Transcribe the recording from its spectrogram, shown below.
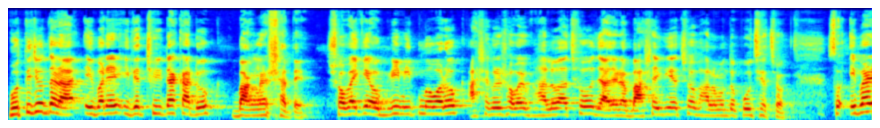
ভর্তিযোদ্ধারা এবারের ঈদের ছুটিটা কাটুক বাংলার সাথে। সবাইকে অগ্রিম ঈদ মোবারক। আশা করি সবাই ভালো আছো যা যারা বাসায় গিয়েছো, ভালো মতো পৌঁছেছো। সো এবার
